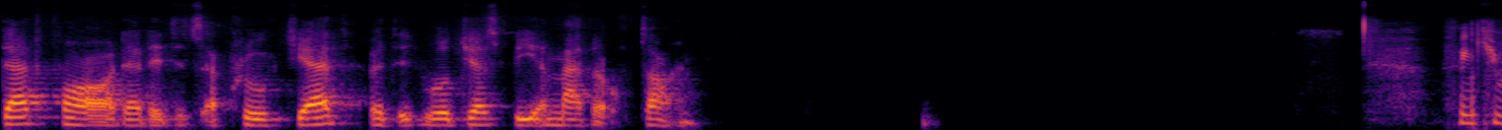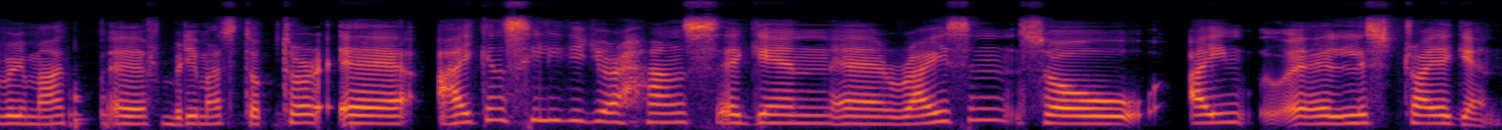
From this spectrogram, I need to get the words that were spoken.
that far that it is approved yet, but it will just be a matter of time. Thank you very much, uh, very much, Doctor. Uh, I can see your hands again uh, rising, so I uh, let's try again.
